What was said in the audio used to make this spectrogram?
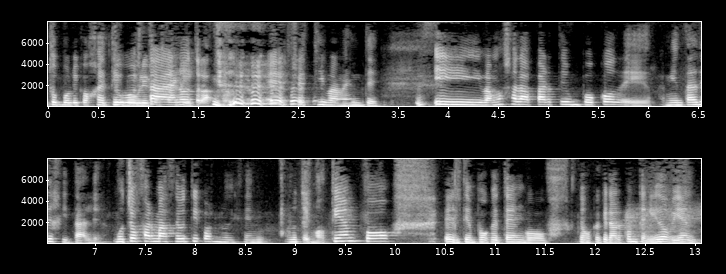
tu, público objetivo está, en otra efectivamente. Y vamos a la parte un poco de herramientas digitales. Muchos farmacéuticos nos dicen, no tengo tiempo, el tiempo que tengo, tengo que crear contenido bien.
